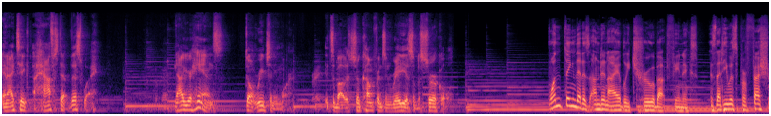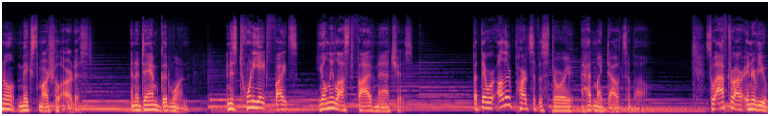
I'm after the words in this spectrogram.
and I take a half step this way, okay. now your hands don't reach anymore. Right. It's about the circumference and radius of a circle. One thing that is undeniably true about Phoenix is that he was a professional mixed martial artist, and a damn good one. In his 28 fights, he only lost five matches. But there were other parts of his story I had my doubts about. So after our interview,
